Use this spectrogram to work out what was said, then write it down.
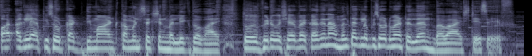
और अगले एपिसोड का डिमांड कमेंट सेक्शन में लिख दो भाई। तो वीडियो को शेयर वेयर कर देना। मिलते हैं अगले एपिसोड में। Till then bye bye stay safe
